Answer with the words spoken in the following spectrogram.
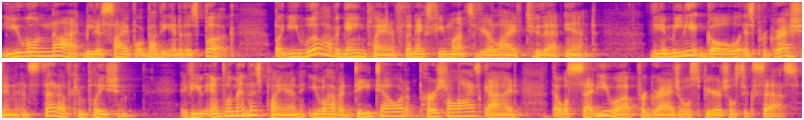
You will not be discipled by the end of this book, but you will have a game plan for the next few months of your life to that end. The immediate goal is progression instead of completion. If you implement this plan, you will have a detailed, personalized guide that will set you up for gradual spiritual success.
